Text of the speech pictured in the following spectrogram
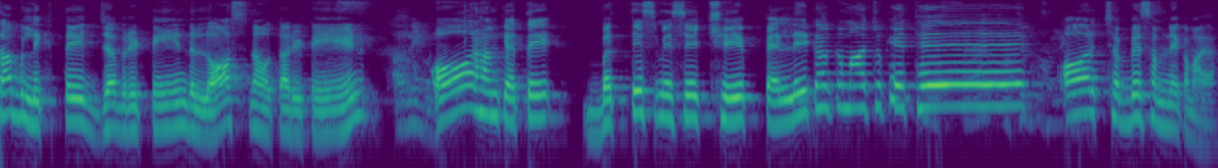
तब लिखते जब रिटेन्ड लॉस ना होता रिटेन और हम कहते बत्तीस में से छ पहले का कमा चुके थे? और 26 हमने कमाया।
